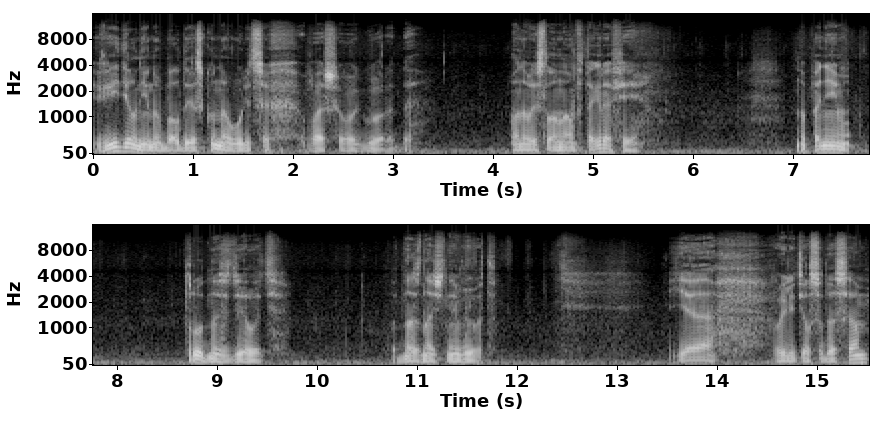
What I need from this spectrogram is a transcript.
видел Нину Балдеску на улицах вашего города. Он выслал нам фотографии, но по ним трудно сделать однозначный вывод. Я вылетел сюда сам,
